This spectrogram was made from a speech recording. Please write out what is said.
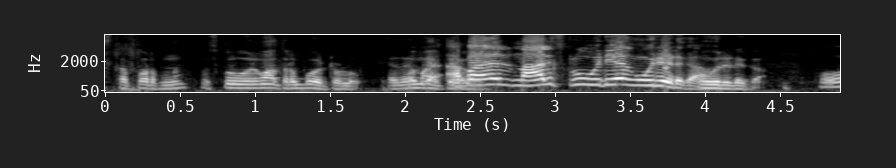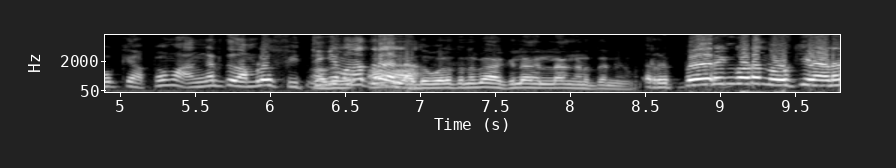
സ്ക്രൂ പുറത്തുനിന്ന് സ്ക്രൂവിൽ മാത്രം പോയിട്ടുള്ളൂ. നാല് സ്ക്രൂ ഊരി അങ്ങ് ഊരി എടുക്കാം ഊരിയെടുക്കാം. ഓക്കെ അപ്പം അങ്ങനത്തെ നമ്മൾ ഫിറ്റിംഗ് മാത്രമല്ല. അതുപോലെ തന്നെ ബാക്കിൽ എല്ലാം അങ്ങനെ തന്നെയാണ്. റിപ്പയറിംഗ് കൂടെ നോക്കിയാണ്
